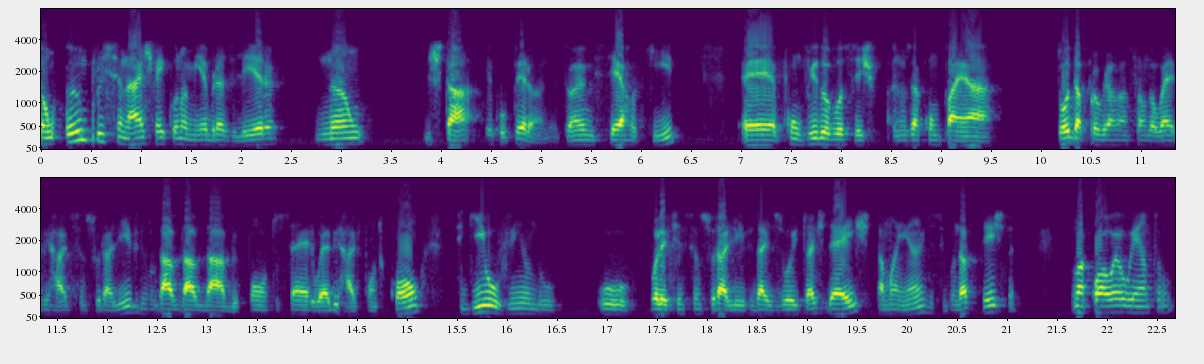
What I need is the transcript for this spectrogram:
são amplos sinais que a economia brasileira não está recuperando. Então, eu encerro aqui. É, convido a vocês a nos acompanhar toda a programação da Web Rádio Censura Livre no www.seriewebradio.com, seguir ouvindo o Boletim Censura Livre das 8 às 10 da manhã, de segunda a sexta, na qual eu entro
